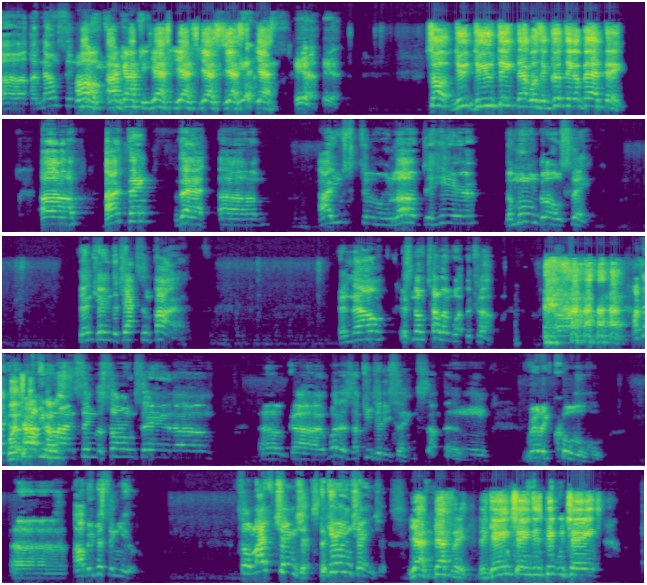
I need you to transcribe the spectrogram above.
uh, announcing. Oh, I got you. Yes, yes, yes, yes, yes. Yeah, yeah. So, do do you think that was a good thing or bad thing? Uh, I think that um, I used to love to hear the Moonglow sing. Then came the Jackson Five. And now there's no telling what to come. I think Well, it was Tom, you know- Line sing the song saying, um, "Oh God, what does a P Diddy sing? Something really cool. Uh, I'll be missing you." So life changes, the game changes. yes, definitely. The game changes, people change,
